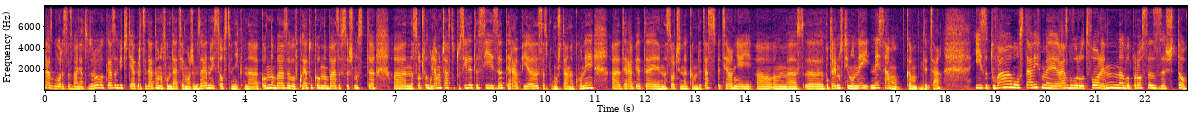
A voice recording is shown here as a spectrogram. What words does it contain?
разговора с Ваня Тодорова. Казах ви, че тя е председател на фундация Можем заедно и собственик на конна база, в която конна база всъщност насочват голяма част от усилията си за терапия с помощта на коне. Терапията е насочена към деца с специални потребности, но не, не само към деца. И за това оставихме разговора отворен на въпроса защо,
